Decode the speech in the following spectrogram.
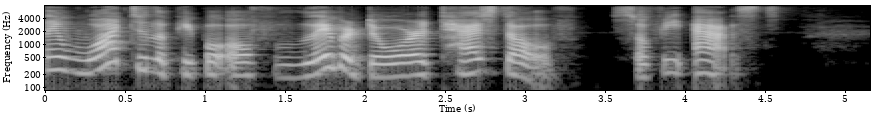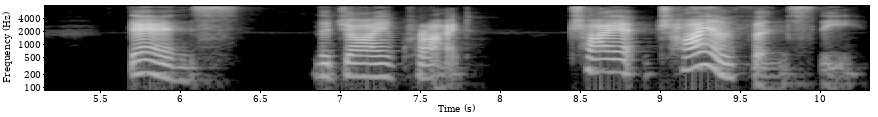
Then what do the people of Labrador test of? Sophie asked. Danes, the giant cried. tri triumphantly.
